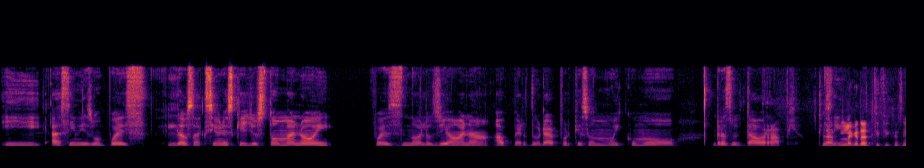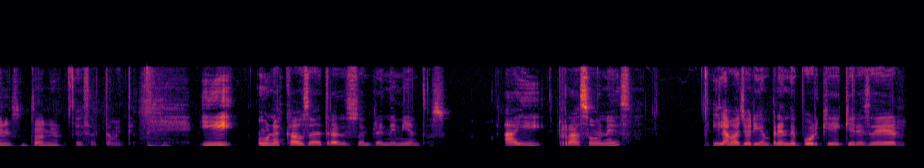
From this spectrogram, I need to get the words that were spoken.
y asimismo pues las acciones que ellos toman hoy pues no los llevan a, perdurar porque son muy como resultado rápido. Claro, la gratificación instantánea. Exactamente. Y una causa detrás de sus emprendimientos. Hay razones y la mayoría emprende porque quiere ser,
